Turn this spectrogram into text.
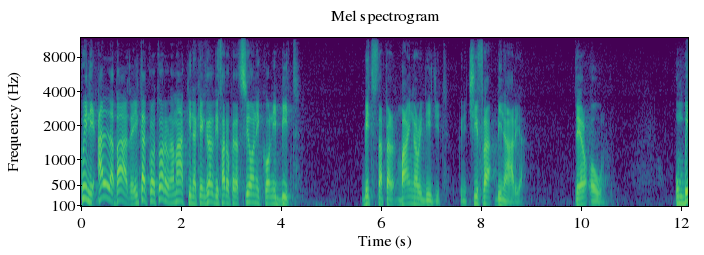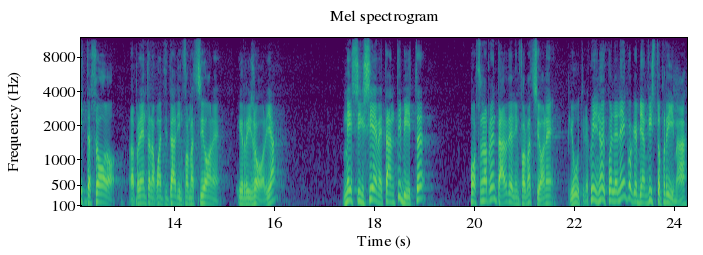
Quindi alla base il calcolatore è una macchina che è in grado di fare operazioni con i bit. Bit sta per binary digit, quindi cifra binaria, 0 o 1. Un bit da solo rappresenta una quantità di informazione irrisoria, messi insieme tanti bit possono rappresentare dell'informazione più utile. Quindi noi quell'elenco che abbiamo visto prima,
